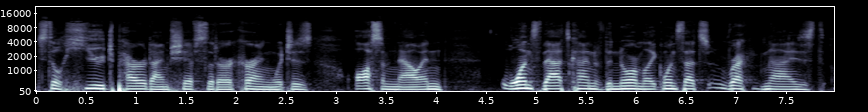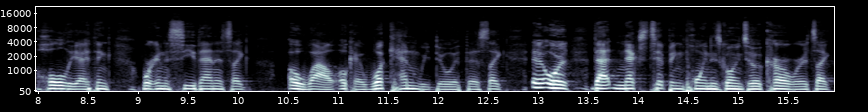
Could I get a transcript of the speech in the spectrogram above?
still huge paradigm shifts that are occurring, which is awesome now. And once that's kind of the norm, like once that's recognized wholly, I think we're going to see then it's like, oh wow, okay, what can we do with this? Like, eh, or that next tipping point is going to occur where it's like,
